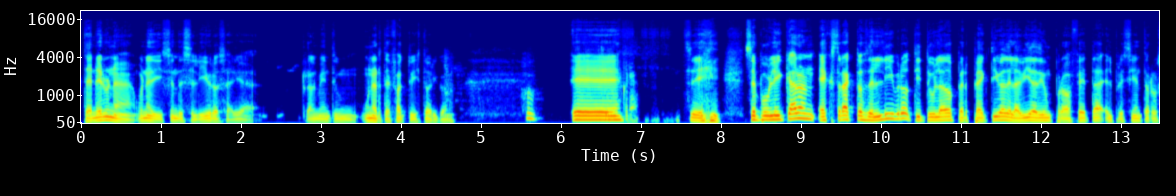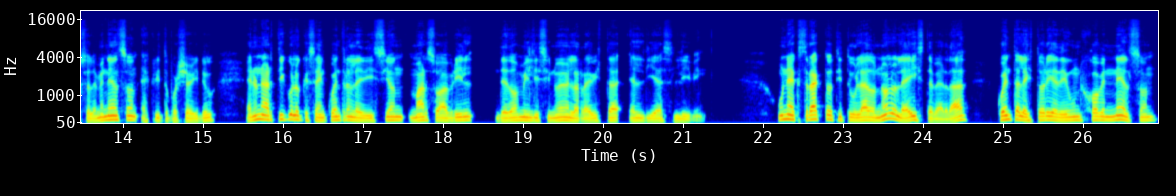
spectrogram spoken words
tener una, edición de ese libro sería realmente un, artefacto histórico. ¿no? Sí, se publicaron extractos del libro titulado Perspectiva de la vida de un profeta, el presidente Russell M. Nelson, escrito por Sherry Du, en un artículo que se encuentra en la edición marzo-abril de 2019 en la revista LDS Living. Un extracto titulado No lo leíste, ¿verdad? cuenta la historia de un joven Nelson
